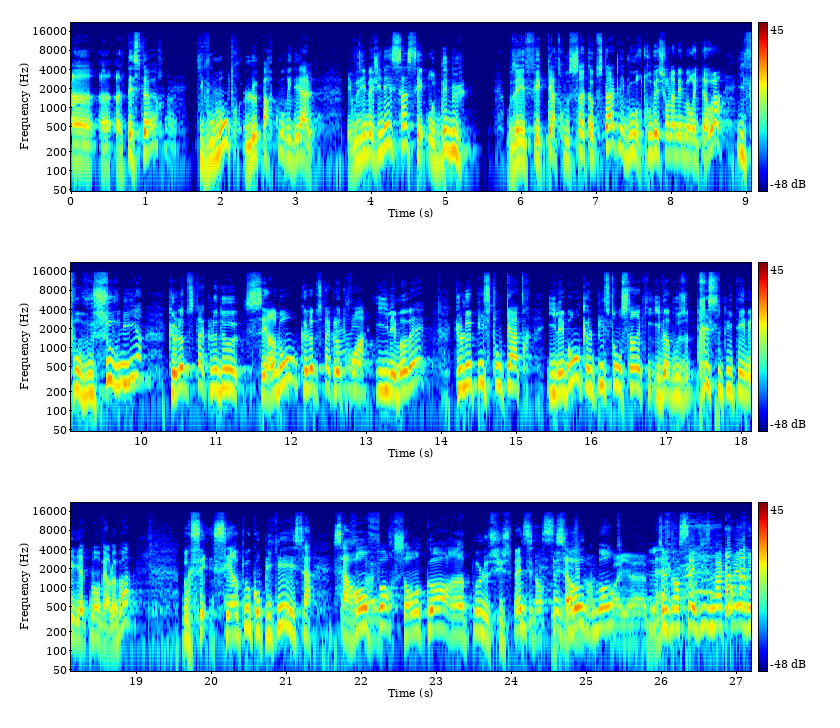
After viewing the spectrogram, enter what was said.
un, un- un testeur qui vous montre le parcours idéal. Mais vous imaginez, ça c'est au début. Vous avez fait 4 ou 5 obstacles et vous vous retrouvez sur la Memory Tower. Il faut vous souvenir que l'obstacle 2, c'est un bon, que l'obstacle 3, il est mauvais, que le piston 4, il est bon, que le piston 5, il va vous précipiter immédiatement vers le bas. Donc c'est un peu compliqué et ça, ça renforce encore un peu le suspense et ça augmente. incroyable. Vous êtes d'un sadisme incroyable.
